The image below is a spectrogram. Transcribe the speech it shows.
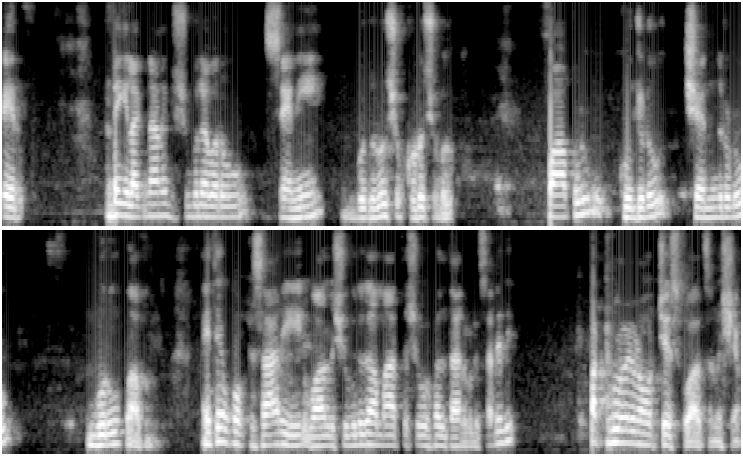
వేరు. అంటే ఈ లగ్నానికి శుభులు ఎవరు? శని బుధుడు శుక్రుడు శుభులు పాపులు కుజుడు చంద్రుడు గురువు పాపం. అయితే ఒక్కొక్కసారి వాళ్ళు శుభులుగా మాత్రం శుభ ఫలితాలు కూడా సరే ఇది పర్టికులర్గా నోట్ చేసుకోవాల్సిన విషయం.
